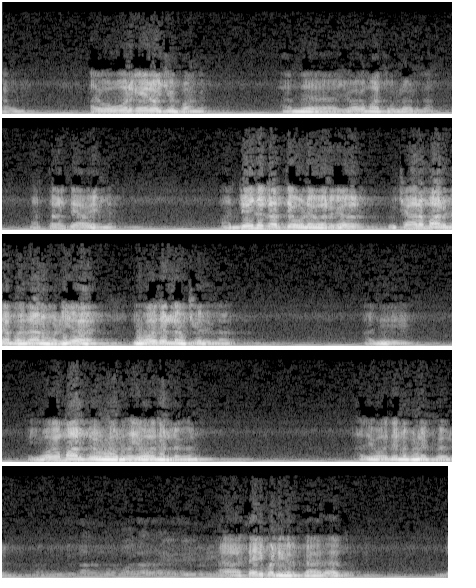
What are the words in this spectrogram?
அப்படி. அது ஒவ்வொரு கையில வச்சுருப்பாங்க அந்த யோக மாற்ற உள்ளவர் தான் மற்றவன் தேவையில்லை. அத்வைத கருத்தை உடையவர்கள் விசார மார்க்கம் பிரதான மொழிய யோக வச்சுக்கிறது இல்லை அது யோக மார்க்கத்தில் உள்ளவர் தான் யோக வேணும். அது யோக தண்டம் பேரு. சரி பண்ணிக்கிறதுக்காக அது. இந்த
